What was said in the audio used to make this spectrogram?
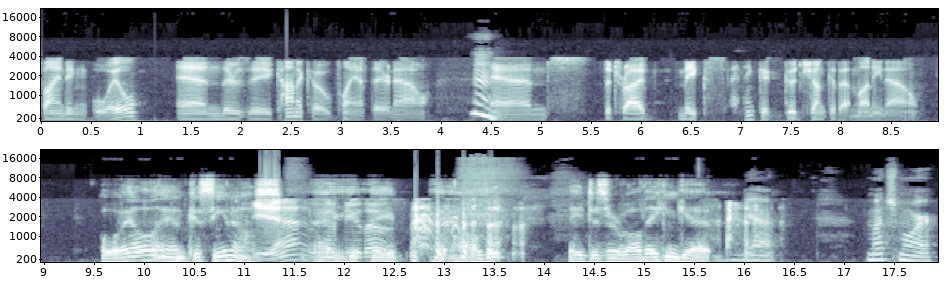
finding oil. And there's a Conoco plant there now. And the tribe makes, I think, a good chunk of that money now. Oil and casinos. Yeah, we got a few of They- those. they- all the- they deserve all they can get. Yeah. Much more.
